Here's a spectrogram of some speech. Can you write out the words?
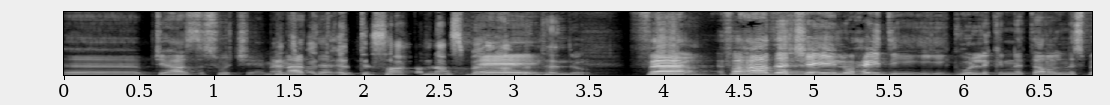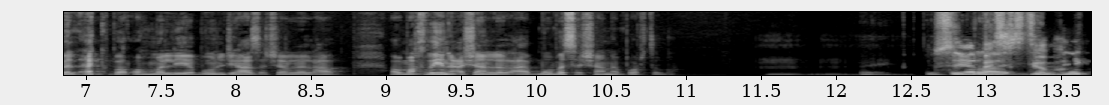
آه بجهاز السويتش يعني معناته التصاق الناس إيه. بالعاب نينتندو ف... أيوه. فهذا. الشيء الوحيد يقول لك إن ترى النسبة الأكبر هم اللي يبون الجهاز عشان الألعاب أو ماخذينه عشان الألعاب مو بس عشان portable وسعره ستيم قبل- ديك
